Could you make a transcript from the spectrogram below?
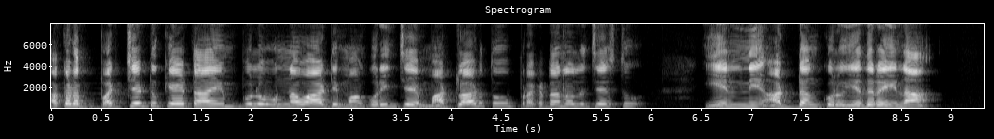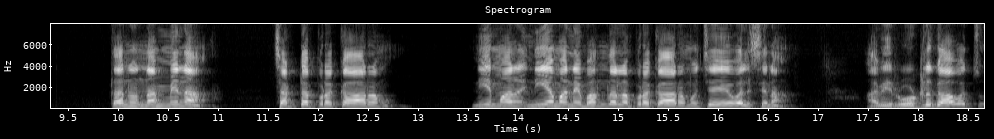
అక్కడ బడ్జెట్ కేటాయింపులు ఉన్న వాటి మా గురించే మాట్లాడుతూ ప్రకటనలు చేస్తూ ఎన్ని అడ్డంకులు ఎదురైనా తను నమ్మిన చట్ట ప్రకారం నియమ నియమ నిబంధనల ప్రకారము చేయవలసిన అవి రోడ్లు కావచ్చు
